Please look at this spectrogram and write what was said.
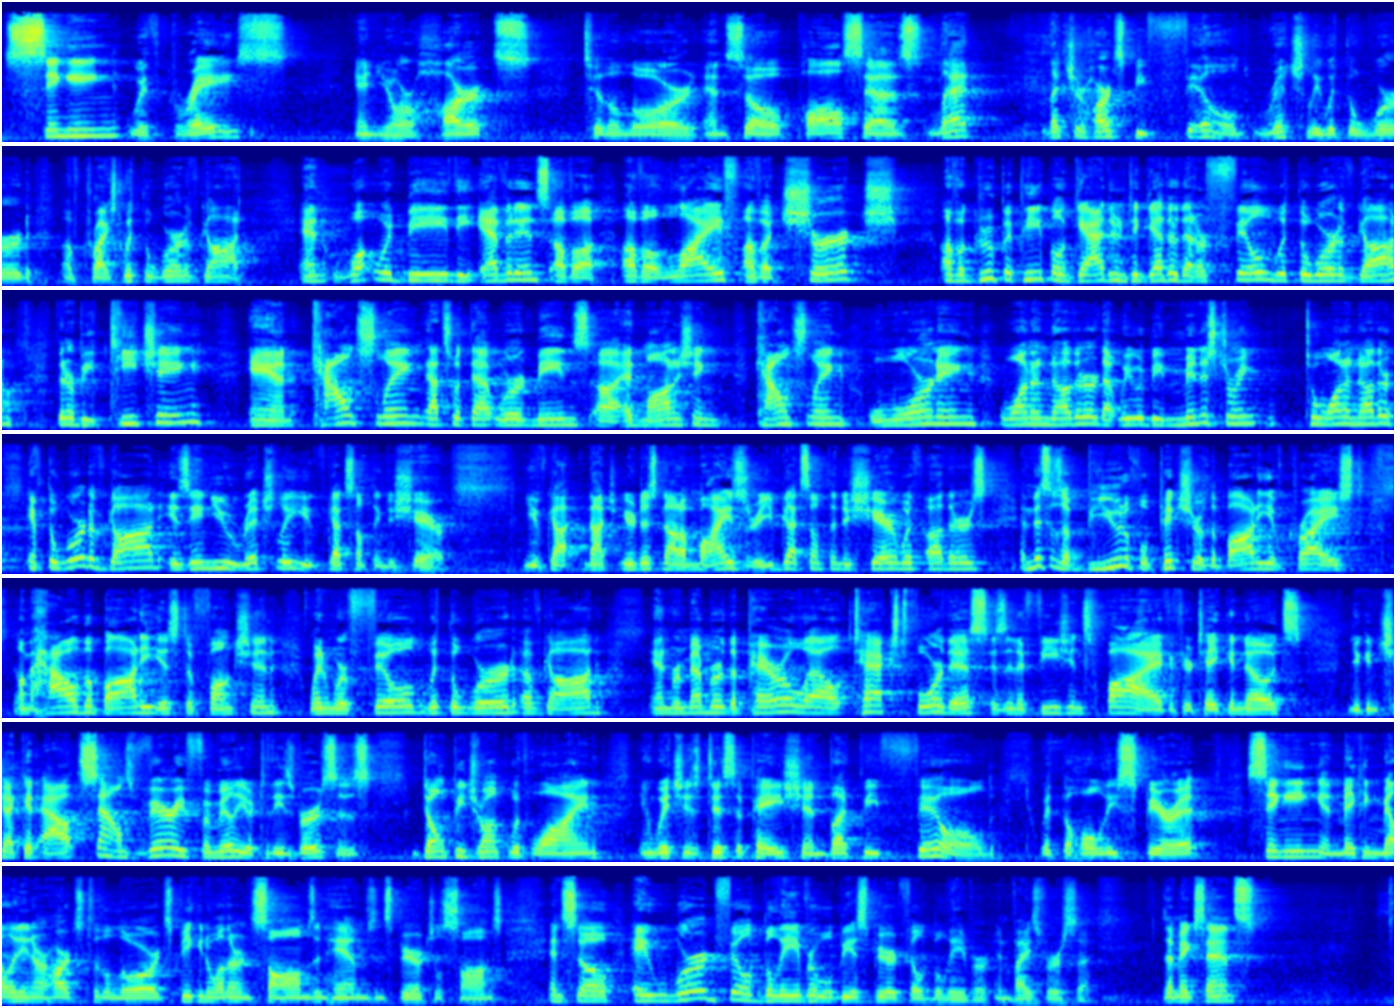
singing with grace in your hearts to the Lord. And so Paul says, let, let your hearts be filled richly with the word of Christ, with the word of God. And what would be the evidence of a, of a life, of a church, of a group of people gathering together that are filled with the word of God? There'll be teaching and counseling. That's what that word means, uh, admonishing counseling, warning one another, that we would be ministering to one another. If the Word of God is in you richly, you've got something to share. You've got not, you're just not a miser. You've got something to share with others. And this is a beautiful picture of the body of Christ, um, how the body is to function when we're filled with the Word of God. And remember, the parallel text for this is in Ephesians 5. If you're taking notes, you can check it out. Sounds very familiar to these verses. Don't be drunk with wine, in which is dissipation, but be filled with the Holy Spirit, singing and making melody in our hearts to the Lord, speaking to one another in psalms and hymns and spiritual songs. And so, a word filled believer will be a spirit filled believer, and vice versa. Does that make sense?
